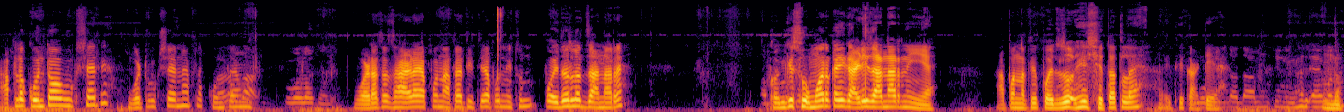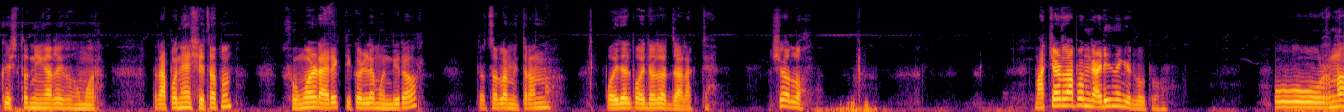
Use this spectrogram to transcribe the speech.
आपलं कोणता वृक्ष आहे ते? वटवृक्ष आहे ना आपला? कोणता आहे? मग? वडाचं झाड आहे. आपण आता तिथे आपण इथून पैदलच जाणार आहे. कारण की समोर काही गाडी जाणार नाही आहे आपण आता पैदल हे शेतातलं आहे. इथे काटे आहे. मुकेश तर निघाले समोर. तर आपण ह्या शेतातून समोर डायरेक्ट तिकडल्या मंदिरावर. तर चला मित्रांनो पैदल पैदलच जा लागते. चलो. मागच्या वेळेस आपण गाडीने गेलो होतो. पूर्ण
